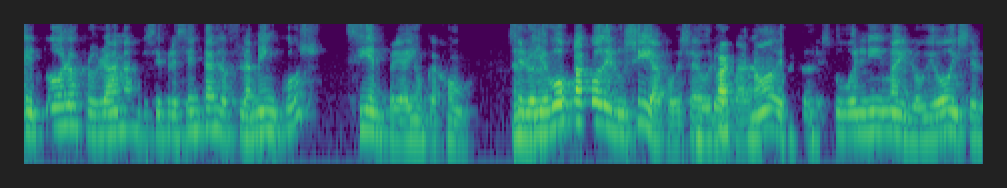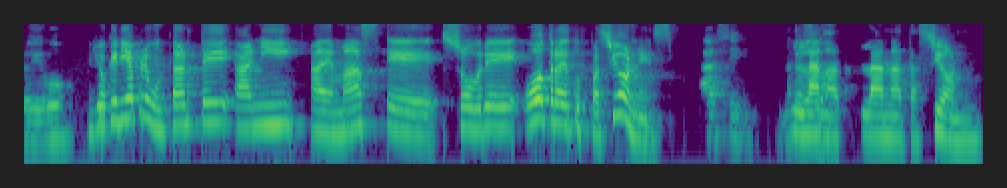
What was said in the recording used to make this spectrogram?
En todos los programas donde se presentan los flamencos, siempre hay un cajón. Se lo llevó Paco de Lucía, pues a Europa, ¿no? Después estuvo en Lima y lo vio y se lo llevó. Yo quería preguntarte, Ani, además, eh, sobre otra de tus pasiones. Ah, sí. La, la, natación.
